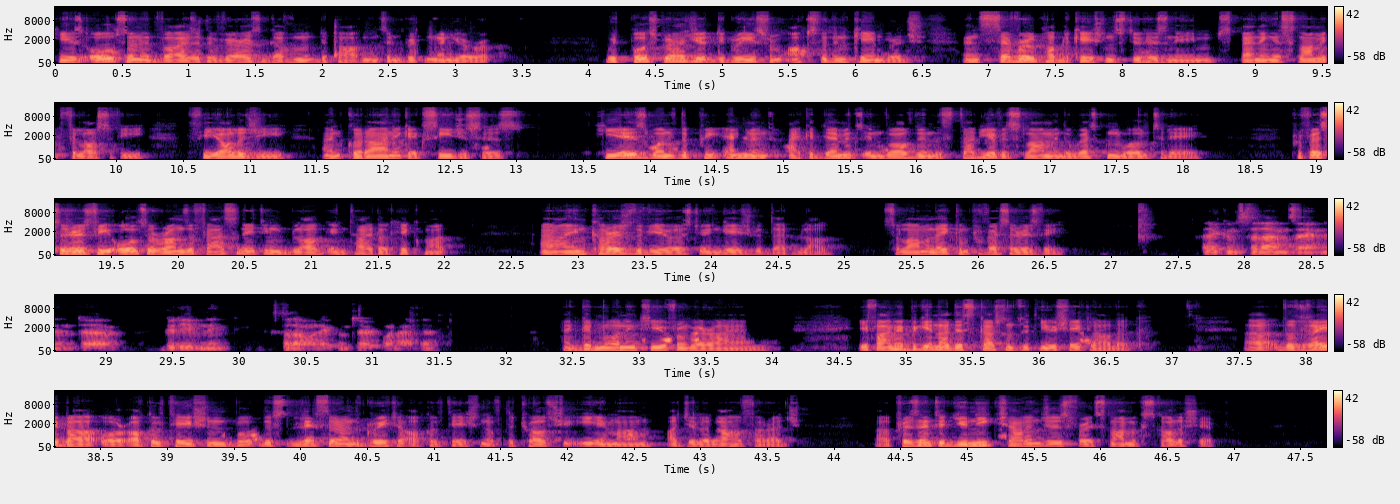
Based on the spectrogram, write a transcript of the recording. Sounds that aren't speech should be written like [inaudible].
He is also an advisor to various government departments in Britain and Europe. With postgraduate degrees from Oxford and Cambridge and several publications to his name spanning Islamic philosophy, theology, and Quranic exegesis, he is one of the preeminent academics involved in the study of Islam in the Western world today. Professor Rizvi also runs a fascinating blog entitled Hikmat, and I encourage the viewers to engage with that blog. Salam alaikum, Professor Rizvi. Alaikum salam, Zain, and uh, good evening. Assalamu alaikum to everyone out there. And good morning to you from where I am. If I may begin our discussions with you, Sheikh Ladak. Uh, the ghaiba or occultation, both the lesser and the greater occultation of the 12th Shi'i Imam, Ajalallahu Faraj, uh, presented unique challenges for Islamic scholarship.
